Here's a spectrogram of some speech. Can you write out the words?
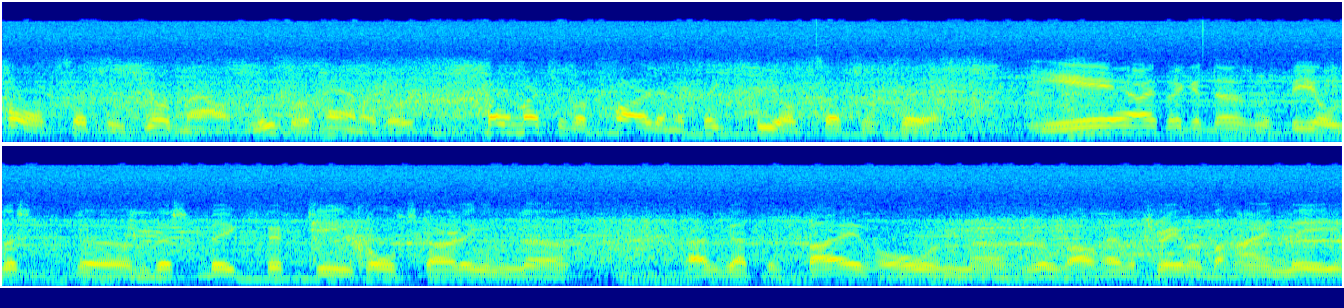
colt such as your mount, Luther Hanover, play much of a part in a big field such as this? Yeah, I think it does in a field this uh, this big 15 colt starting, and uh, I've got the five hole, and uh, I'll have a trailer behind me,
